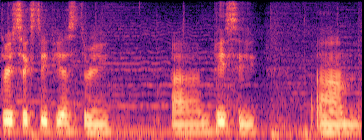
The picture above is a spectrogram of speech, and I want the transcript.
360 PS3, um, PC, um,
